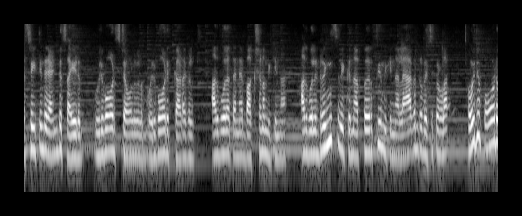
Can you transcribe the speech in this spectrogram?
സ്ട്രീറ്റിന്റെ രണ്ട് സൈഡും ഒരുപാട് സ്റ്റോളുകളും ഒരുപാട് കടകളും അതുപോലെ തന്നെ ഭക്ഷണം വിൽക്കുന്ന അതുപോലെ ഡ്രിങ്ക്സ് വിൽക്കുന്ന പെർഫ്യൂം വിൽക്കുന്ന ലാവൻഡർ വെച്ചിട്ടുള്ള ഒരുപാട്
